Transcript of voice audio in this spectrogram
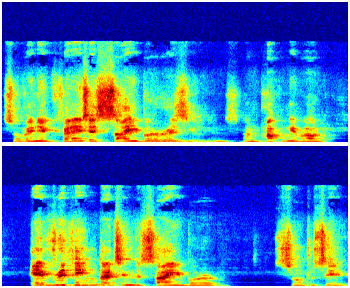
So when you when I say cyber resilience, I'm talking about everything that's in the cyber so to say,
